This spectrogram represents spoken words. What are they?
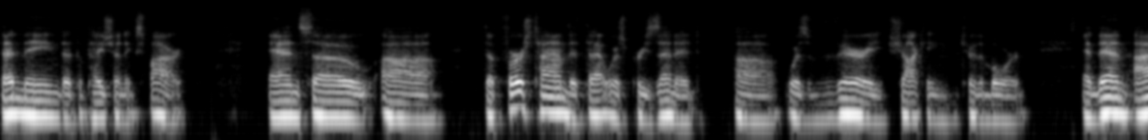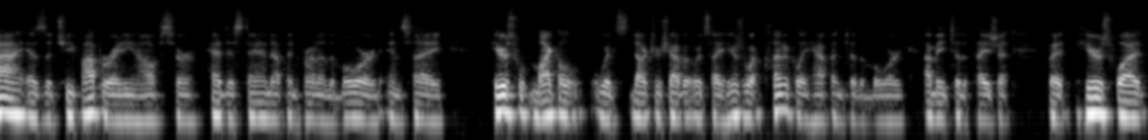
that means that the patient expired. And so uh, the first time that that was presented uh, was very shocking to the board. And then I, as the chief operating officer, had to stand up in front of the board and say, here's what Michael would, Dr. Shabot would say, here's what clinically happened to the board, I mean, to the patient but here's what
